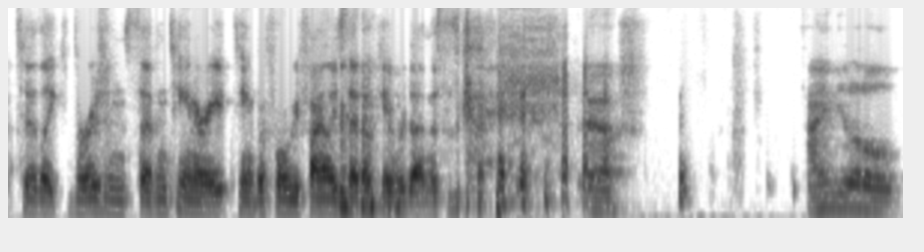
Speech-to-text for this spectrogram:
up to like version 17 or 18 before we finally said, okay, we're done. This is good. yeah. Tiny little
